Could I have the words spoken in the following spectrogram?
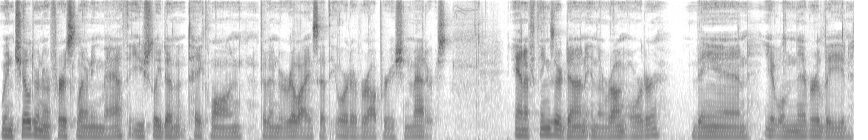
When children are first learning math, it usually doesn't take long for them to realize that the order of operation matters. And if things are done in the wrong order, then it will never lead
